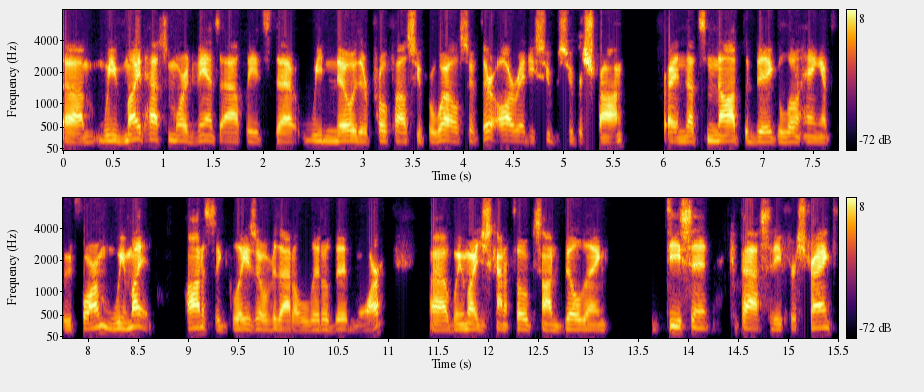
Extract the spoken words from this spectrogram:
Um, we might have some more advanced athletes that we know their profile super well. So if they're already super, super strong, right? And that's not the big low hanging fruit for them. We might honestly glaze over that a little bit more. Uh, we might just kind of focus on building decent capacity for strength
